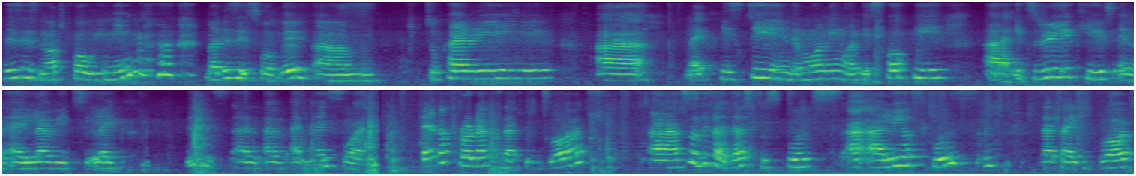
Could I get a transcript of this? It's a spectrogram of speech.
this is not for weaning but this is for babe um to carry uh like his tea in the morning or his coffee uh, it's really cute and i love it like this is an, a, a nice one. The other products that we got, uh, so these are just two spoons, uh, uh, Leo spoons that I got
